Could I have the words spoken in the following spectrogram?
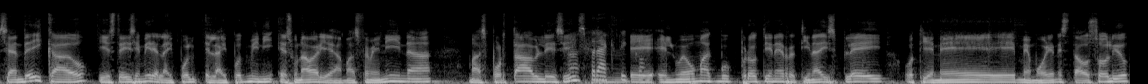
Se han dedicado, y este dice, mire, el iPod, el iPod mini es una variedad más femenina, más portable, ¿sí? Más práctico. Eh, el nuevo MacBook Pro tiene retina display o tiene memoria en estado sólido.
